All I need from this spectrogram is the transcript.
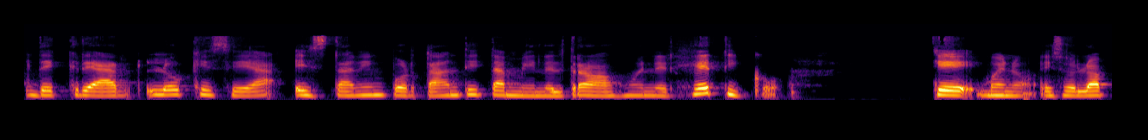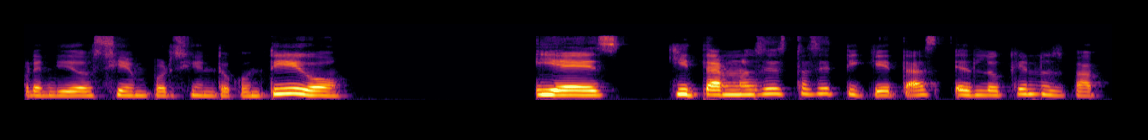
de crear lo que sea es tan importante y también el trabajo energético, que bueno, eso lo he aprendido 100% contigo. Y es quitarnos estas etiquetas es lo que nos va a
